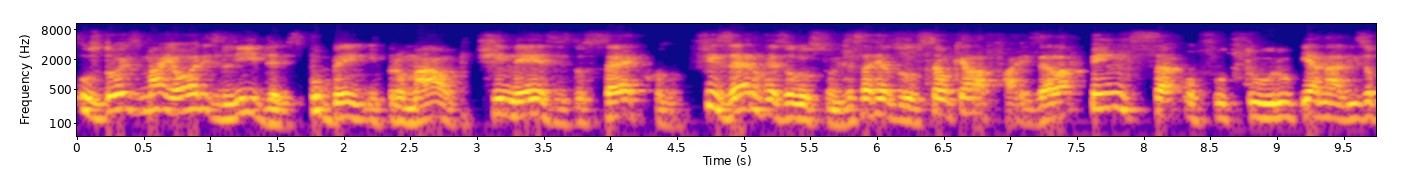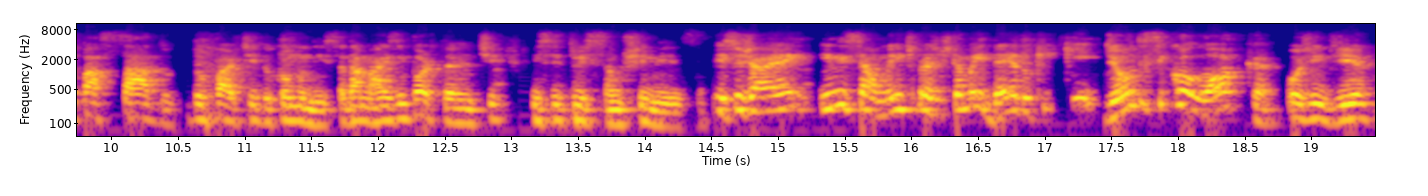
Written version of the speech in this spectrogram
Os dois maiores líderes, para o bem e para o mal, chineses do século, fizeram resoluções. Essa resolução que ela faz, ela pensa o futuro e analisa o passado do Partido Comunista, da mais importante instituição chinesa. Isso já é inicialmente para a gente ter uma ideia do que, que, de onde se coloca hoje em dia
